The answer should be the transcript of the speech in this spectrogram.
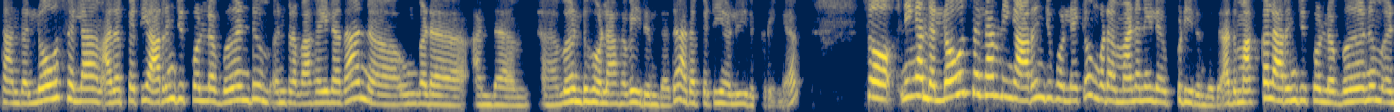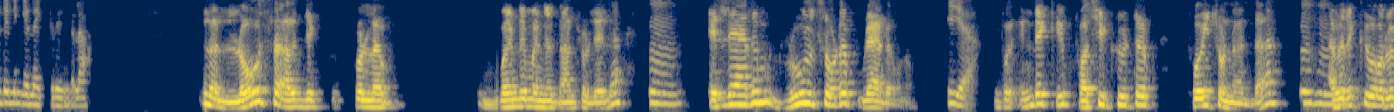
அந்த லோஸ் எல்லாம் அதை பற்றி அறிஞ்சு கொள்ள வேண்டும் என்ற வகையில தான் உங்களோட அந்த வேண்டுகோளாகவே இருந்தது. அதை பற்றி எழுதியிருக்கிறீங்க. சோ நீங்க அந்த லோஸ் எல்லாம் நீங்க அறிஞ்சு கொள்ளைக்க உங்களோட மனநிலை எப்படி இருந்தது? அது மக்கள் அறிஞ்சு கொள்ள வேணும் என்று நீங்க நினைக்கிறீங்களா? இல்ல லோஸ் அறிஞ்சு கொள்ள வேண்டும் என்று நான் சொல்லல. எல்லாரும் ரூல்ஸோட விளையாடணும். இப்ப இன்றைக்கு ப்ராசிக்யூட்டர் போய் சொன்னா அவருக்கு ஒரு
